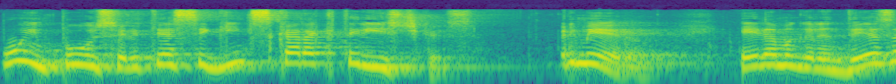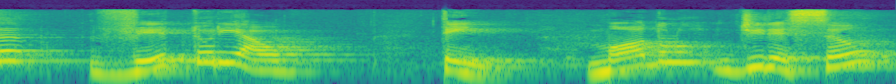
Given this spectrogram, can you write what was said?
o impulso ele tem as seguintes características. Primeiro, ele é uma grandeza vetorial. Tem módulo, direção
